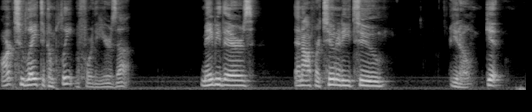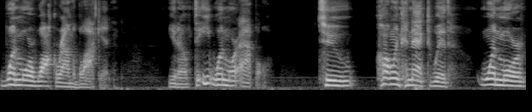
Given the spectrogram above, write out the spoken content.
aren't too late to complete before the year's up. Maybe there's an opportunity to, you know, get one more walk around the block in, you know, to eat one more apple, to call and connect with one more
